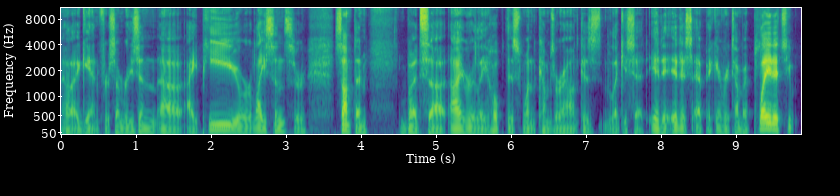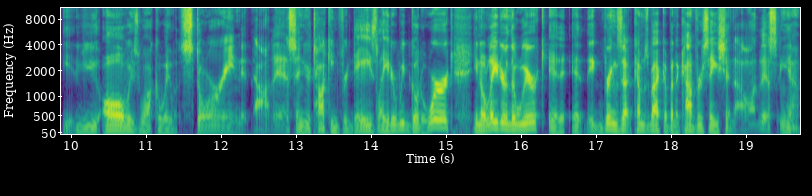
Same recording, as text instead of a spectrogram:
uh, again, for some reason, uh, IP or license or something. But uh, I really hope this one comes around because, like you said, it it is epic. Every time I played it, you you always walk away with a story and all this, and you're talking for days later. We'd go to work, you know, later in the work, it it, it brings up comes back up in a conversation. Oh, this, yeah,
